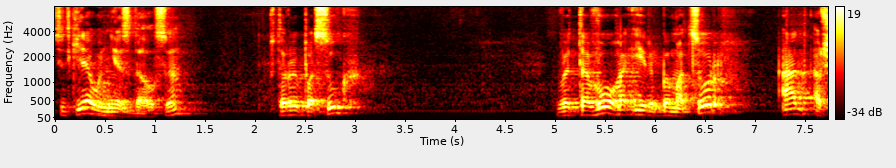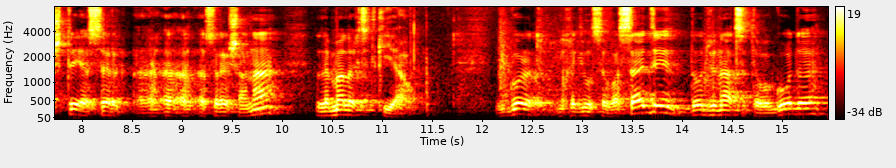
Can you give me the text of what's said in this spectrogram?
Циткияу не сдался. Второй посук. В того гаир бамацор ад аште асер асрешана лемелех циткияу. И город находился в осаде до 12 года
